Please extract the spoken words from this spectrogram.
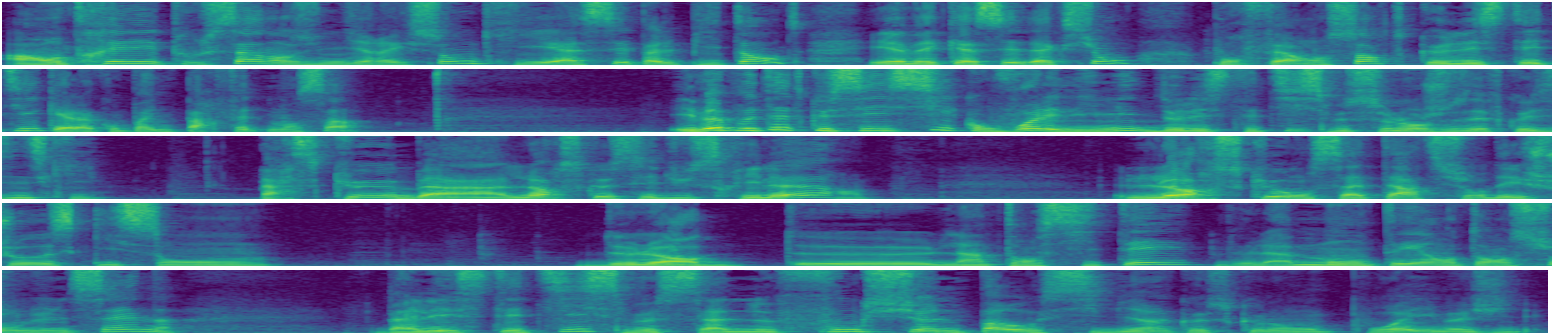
à entraîner tout ça dans une direction qui est assez palpitante et avec assez d'action pour faire en sorte que l'esthétique, elle accompagne parfaitement ça. Et bien peut-être que c'est ici qu'on voit les limites de l'esthétisme selon Joseph Kosinski. Parce que ben, lorsque c'est du thriller, lorsqu'on s'attarde sur des choses qui sont de l'ordre de l'intensité, de la montée en tension d'une scène, ben, l'esthétisme, ça ne fonctionne pas aussi bien que ce que l'on pourrait imaginer.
